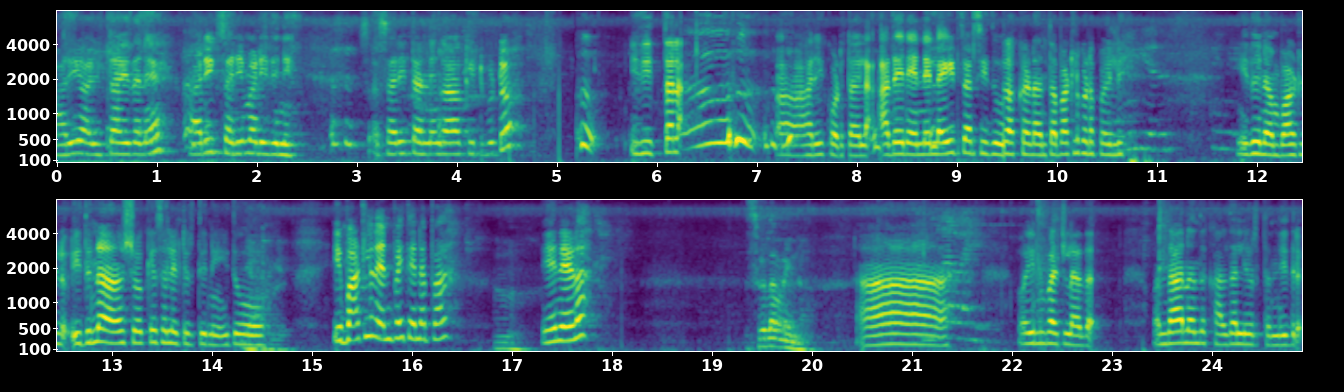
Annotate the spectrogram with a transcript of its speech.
ಹರಿ ಅಳ್ತಾ ಇದ್ದಾನೆ. ಹರಿಗೆ ಸರಿ ಮಾಡಿದ್ದೀನಿ ಸರಿ ತಣ್ಣಗೆ ಹಾಕಿಟ್ಬಿಟ್ಟು ಇದಿತ್ತಲ್ಲ. ಹರಿ ಕೊಡ್ತಾ ಇಲ್ಲ. ಅದೇ ನೆನ್ನೆ ಲೈಟ್ ತರಿಸಿದ್ದು. ಹಾಕೋಣ ಅಂತ, ಬಾಟ್ಲು ಕೊಡಪ್ಪ ಇಲ್ಲಿ. ಇದು ನಮ್ಮ ಬಾಟ್ಲು. ಇದನ್ನ ಶೋಕೇಸಲ್ಲಿ ಇಟ್ಟಿರ್ತೀನಿ. ಇದು ಈ ಬಾಟ್ಲು ನೆನಪೈತೇನಪ್ಪ ಏನು ಹೇಳ? ಆ ವೈನ್ ಬಾಟ್ಲ್ ಅದು. ಒಂದಾನೊಂದು ಕಾಲದಲ್ಲಿ ಇವ್ರು ತಂದಿದ್ರು.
